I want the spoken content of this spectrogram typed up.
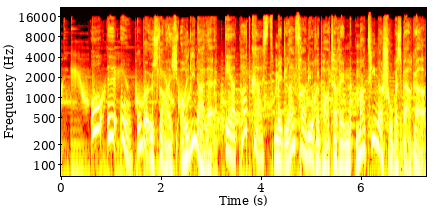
Boy. OÖO. Oberösterreich Originale. Der Podcast. Mit Live-Radio-Reporterin Martina Schobesberger.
